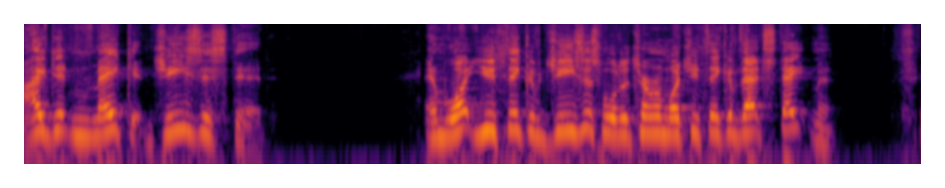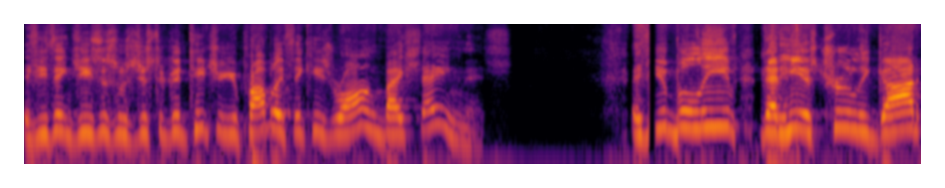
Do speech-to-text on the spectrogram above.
I didn't make it, Jesus did. And what you think of Jesus will determine what you think of that statement. If you think Jesus was just a good teacher, you probably think he's wrong by saying this. If you believe that he is truly God,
